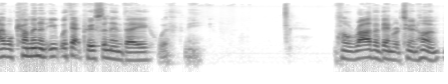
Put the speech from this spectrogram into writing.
I will come in and eat with that person and they with me." Well, rather than return home,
